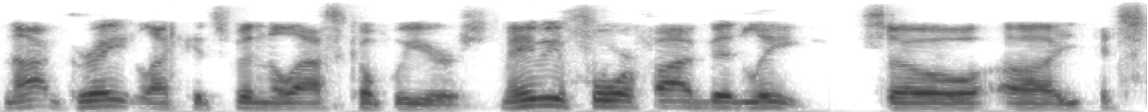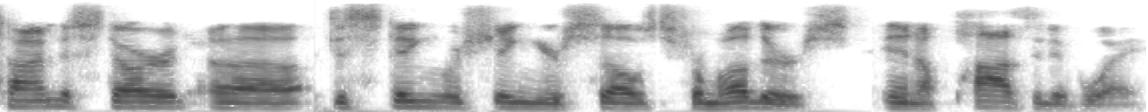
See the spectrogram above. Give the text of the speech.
not great like it's been the last couple years, maybe a four or five bid league. So, uh, it's time to start, uh, distinguishing yourselves from others in a positive way,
